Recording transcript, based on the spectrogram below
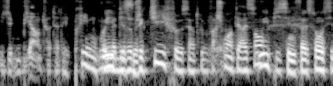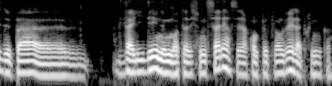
Ils aiment bien, tu vois, tu as des primes, on peut mettre des objectifs, euh, c'est un truc vachement intéressant. Oui, puis c'est une façon aussi de pas euh, valider une augmentation de salaire, c'est-à-dire qu'on peut te l'enlever la prime, quoi.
